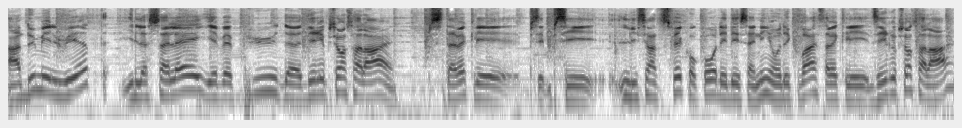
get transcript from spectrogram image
en 2008, il- le soleil, il n'y avait plus de- d'éruption solaire. C'est avec les. les scientifiques, au cours des décennies, ils ont découvert c'est avec les éruptions solaires.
